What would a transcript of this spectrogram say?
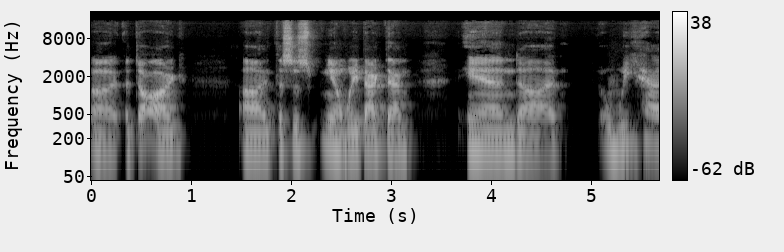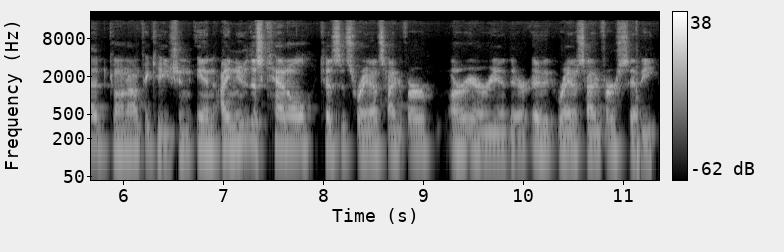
uh, a dog. Uh, this is you know way back then, and uh, we had gone on vacation, and I knew this kennel because it's right outside of our our area there, uh, right outside of our city,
